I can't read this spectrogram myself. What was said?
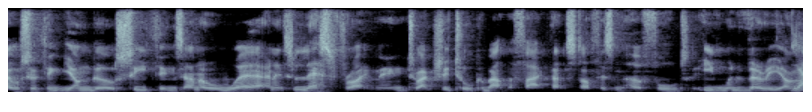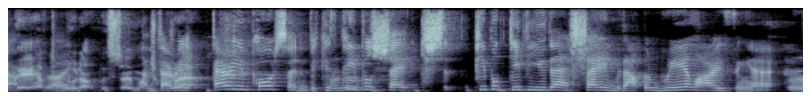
I also think young girls see things and are aware, and it's less frightening to actually talk about the fact that stuff isn't her fault, even when very young yeah, they have right. to put up with so much and very, crap. very important because mm-hmm. people sh- people give you their shame without them realizing it. Mm.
